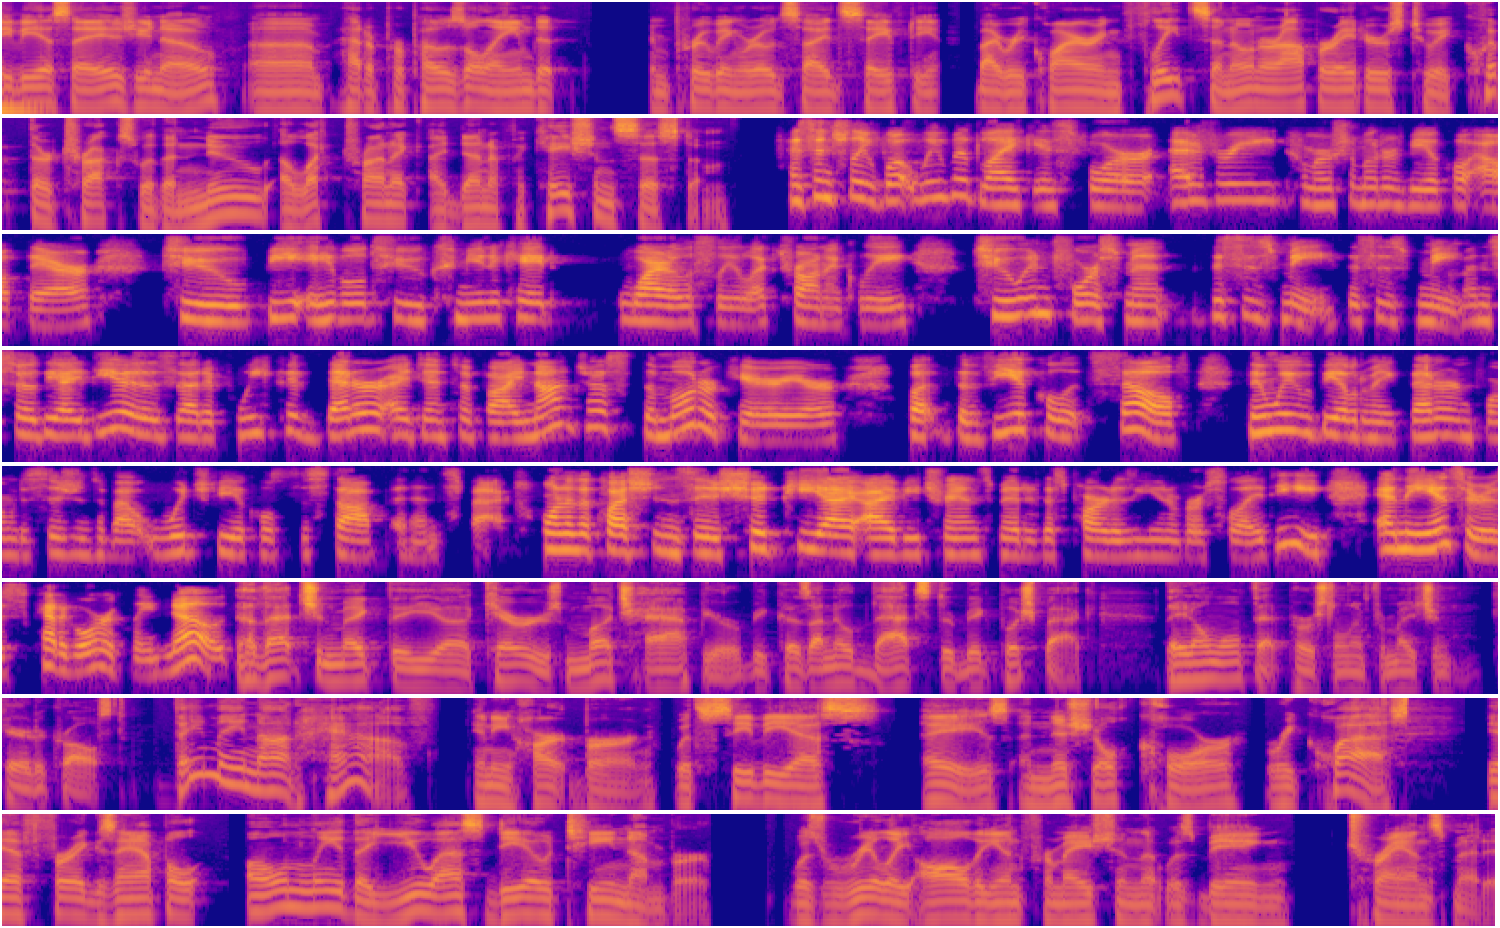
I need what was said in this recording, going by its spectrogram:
CVSA, as you know, uh, had a proposal aimed at improving roadside safety by requiring fleets and owner operators to equip their trucks with a new electronic identification system. Essentially, what we would like is for every commercial motor vehicle out there to be able to communicate wirelessly, electronically to enforcement. This is me. This is me. And so the idea is that if we could better identify not just the motor carrier, but the vehicle itself, then we would be able to make better informed decisions about which vehicles to stop and inspect. One of the questions is should PII be transmitted as part of the universal ID? And the answer is categorically no. Now, that should make the uh, carriers much happier because I know that's their big pushback. They don't want that personal information carried across. They may not have any heartburn with CVSA's initial core request. If, for example, only the US DOT number was really all the information that was being transmitted.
